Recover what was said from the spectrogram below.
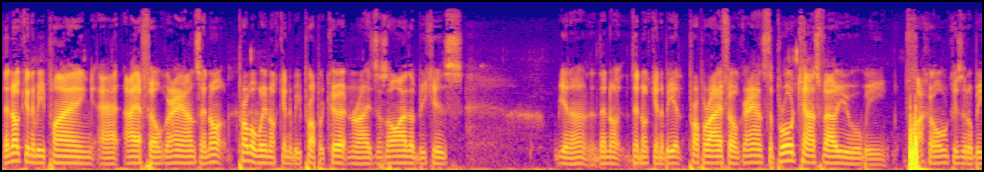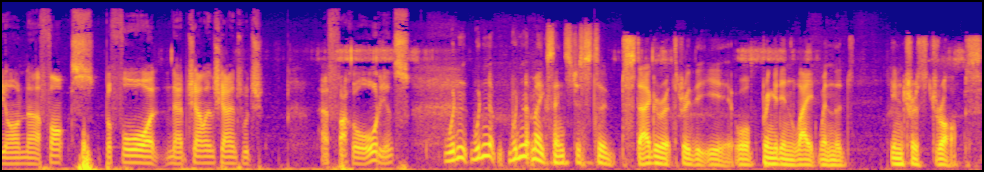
they're not going to be playing at AFL grounds. They're not probably not going to be proper curtain raisers either because you know they're not they're not going to be at proper AFL grounds. The broadcast value will be fuck all because it'll be on uh, Fox before NAB Challenge games, which have fuck all audience. Wouldn't wouldn't it wouldn't it make sense just to stagger it through the year or bring it in late when the interest drops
